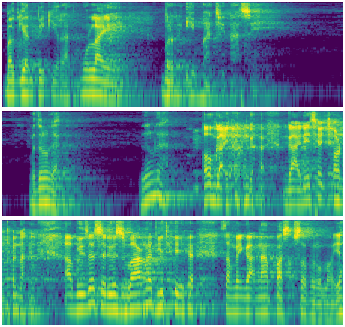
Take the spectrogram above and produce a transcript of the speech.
bagian pikiran, mulai berimajinasi. Betul nggak? Betul nggak? Oh enggak ya enggak enggak ini saya contoh nah. Abisnya serius banget gitu ya sampai enggak napas astagfirullah ya.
